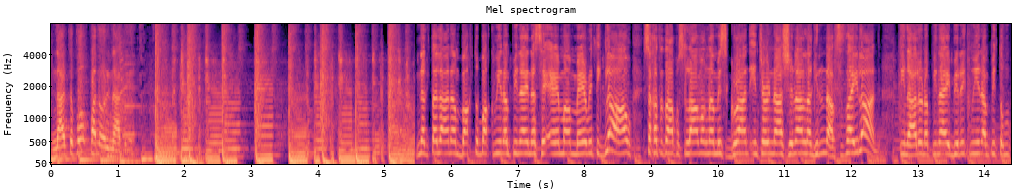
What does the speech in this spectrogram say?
narito po, panoorin natin. Nagtala ng back-to-back win ang Pinay na si Emma Mary Tiglao sa katatapos lamang na Miss Grand International na ginanap sa Thailand. Tinalo ng Pinay Queen ang 79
